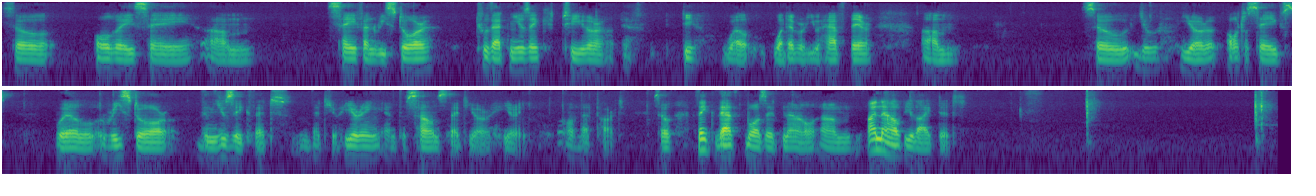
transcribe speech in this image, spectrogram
So always say um, save and restore to that music to your well whatever you have there. Um, so you your autosaves will restore the music that that you're hearing and the sounds that you're hearing on that part. So I think that was it now. Um, I now hope you liked it.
